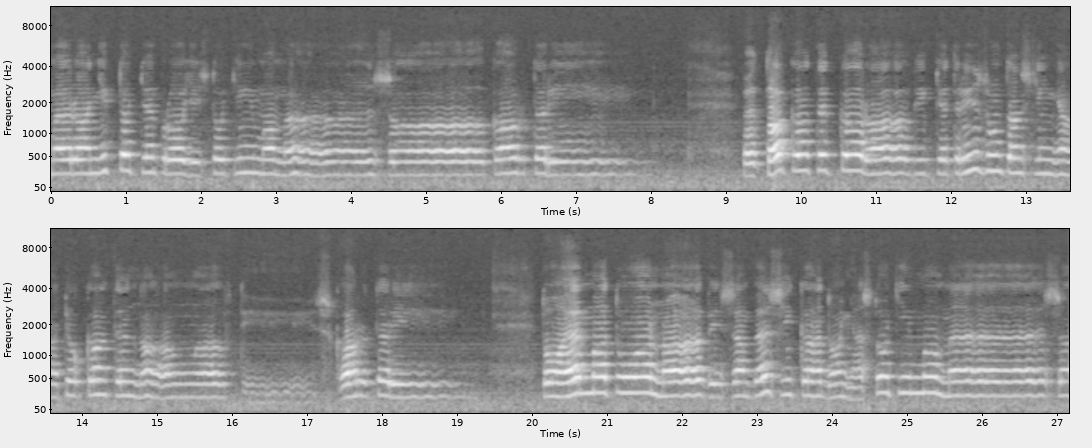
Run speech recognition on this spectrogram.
μέρα νύχτα και πρωί στο κύμα μέσα καρτερί Πετά κάθε καράβι και τρίζουν τα σκηνιά κι ο καθένας αυτής καρτερεί. Το αίμα του ανάβει σαν πέσει καντόνια στο κύμα μέσα.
